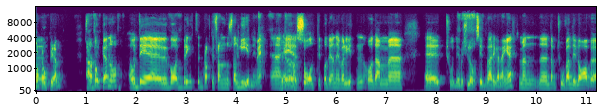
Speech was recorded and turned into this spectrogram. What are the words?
Starta opp igjen. Starta opp igjen nå. Og det var, bringt, brakte fram nostalgien i meg. Eh, Jeg så alltid på det da jeg var liten, og de to, Det er vel ikke lov å si dverger lenger, men de to veldig lave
